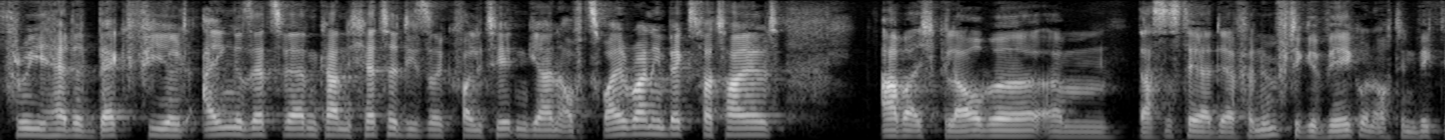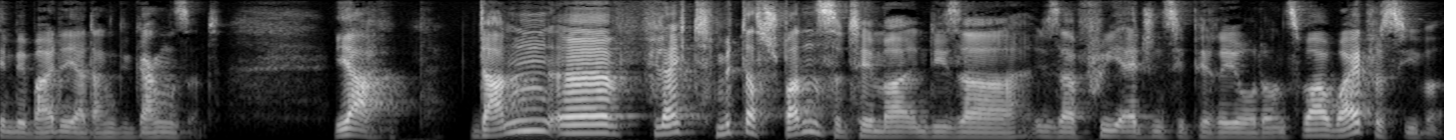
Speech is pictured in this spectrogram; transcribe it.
Three-Headed Backfield eingesetzt werden kann. Ich hätte diese Qualitäten gerne auf zwei Running Backs verteilt. Aber ich glaube, ähm, das ist der, der vernünftige Weg und auch den Weg, den wir beide ja dann gegangen sind. Ja, dann äh, vielleicht mit das spannendste Thema in dieser, in dieser Free Agency Periode und zwar Wide Receiver.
